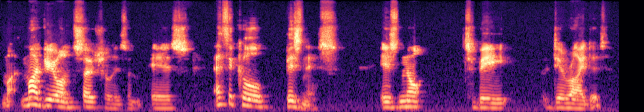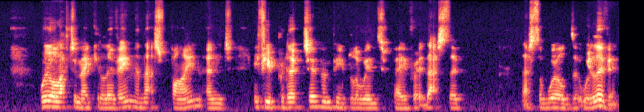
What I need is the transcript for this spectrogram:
my, my view on socialism is ethical business is not to be derided. We all have to make a living, and that's fine. And if you're productive and people are willing to pay for it, that's the that's the world that we live in.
